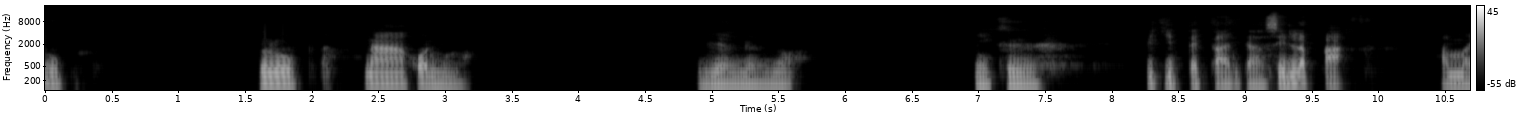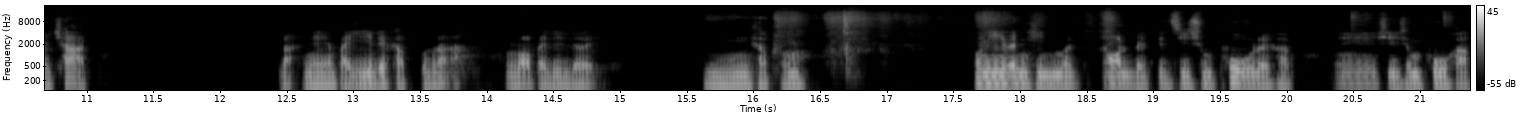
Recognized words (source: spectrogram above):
รูปคือรูปหน้าคนเรื่องหนึ่งเนาะนี่คือวิจิตรการจากศิลปะ ธรรมชาติละเนี่ยไปอีกเลยครับคุณละรอไปเรื่อยๆนี่ครับผมวันนี้เป็นหินมันอ่อนไปเป็นสีชมพูเลยครับนี่สีชมพูครับ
